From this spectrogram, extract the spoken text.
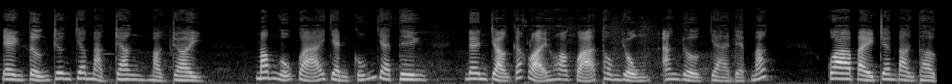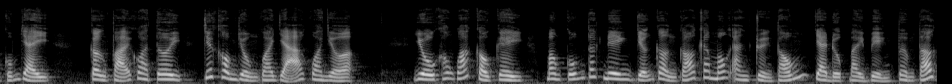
Đèn tượng trưng cho mặt trăng mặt trời. Mâm ngũ quả dành cúng gia tiên nên chọn các loại hoa quả thông dụng ăn được và đẹp mắt. Qua bày trên bàn thờ cũng vậy cần phải hoa tươi chứ không dùng hoa giả hoa nhựa dù không quá cầu kỳ, mâm cúng tất niên vẫn cần có các món ăn truyền thống và được bày biện tươm tất.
